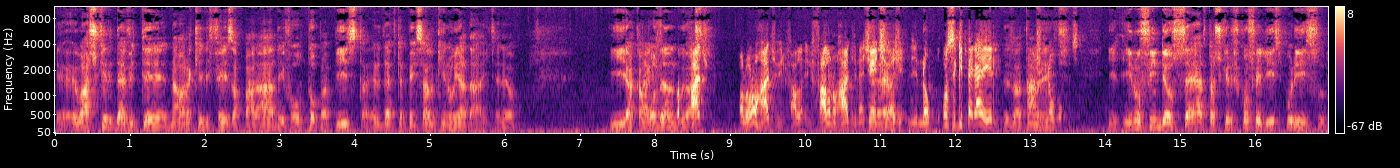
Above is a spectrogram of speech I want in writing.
Eu acho que ele deve ter, na hora que ele fez a parada e voltou para a pista, ele deve ter pensado que não ia dar, entendeu? E acabou não, dando. Falou no, rádio, falou no rádio, ele fala, ele fala no rádio, né? Gente, é. gente não consegui pegar ele. Exatamente. Vou... E, e, no fim deu certo, acho que ele ficou feliz por isso.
